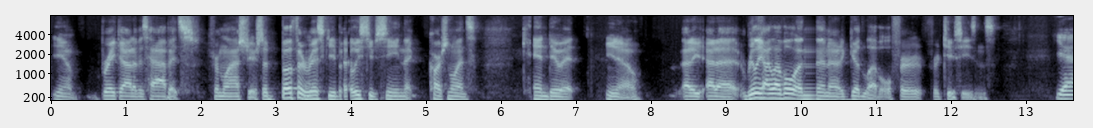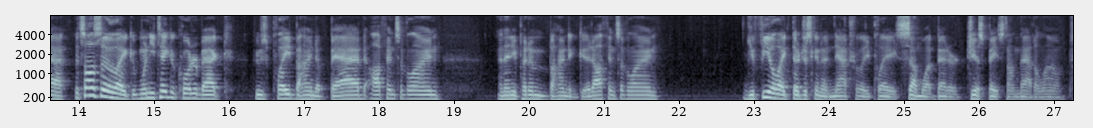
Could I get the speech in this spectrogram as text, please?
you know, break out of his habits from last year. So both are risky, but at least you've seen that Carson Wentz can do it. You know, at a at a really high level and then at a good level for for two seasons. Yeah, it's also like when you take a quarterback who's played behind a bad offensive line and then you put him behind a good offensive line, you feel like they're just going to naturally play somewhat better just based on that alone.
